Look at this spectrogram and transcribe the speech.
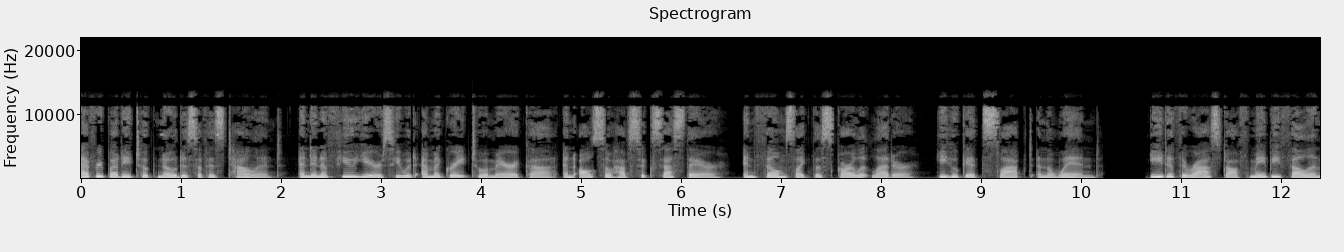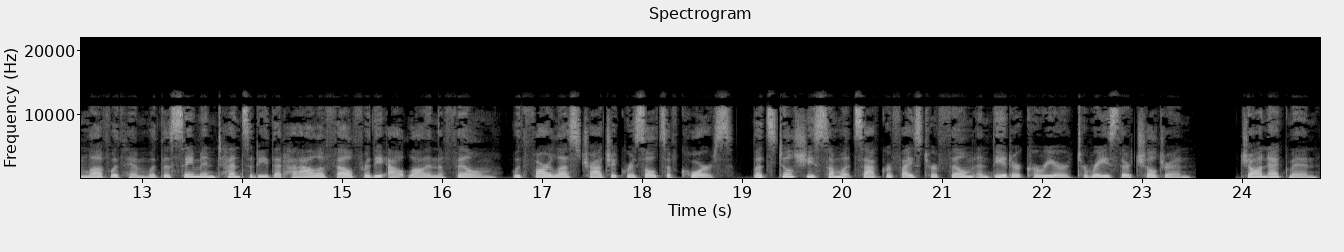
Everybody took notice of his talent, and in a few years he would emigrate to America and also have success there, in films like The Scarlet Letter, He Who Gets Slapped and The Wind. Edith Erastoff maybe fell in love with him with the same intensity that Halla fell for the outlaw in the film, with far less tragic results of course, but still she somewhat sacrificed her film and theater career to raise their children. John Ekman,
